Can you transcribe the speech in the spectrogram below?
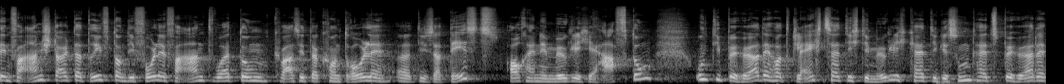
den Veranstalter trifft dann die volle Verantwortung quasi der Kontrolle äh, dieser Tests, auch eine mögliche Haftung. Und die Behörde hat gleichzeitig die Möglichkeit, die Gesundheitsbehörde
